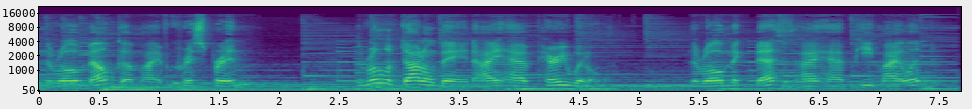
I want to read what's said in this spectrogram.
In the role of Malcolm, I have Chris Britton. In the role of Donalbain, I have Perry Whittle. In the role of Macbeth, I have Pete Myland.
